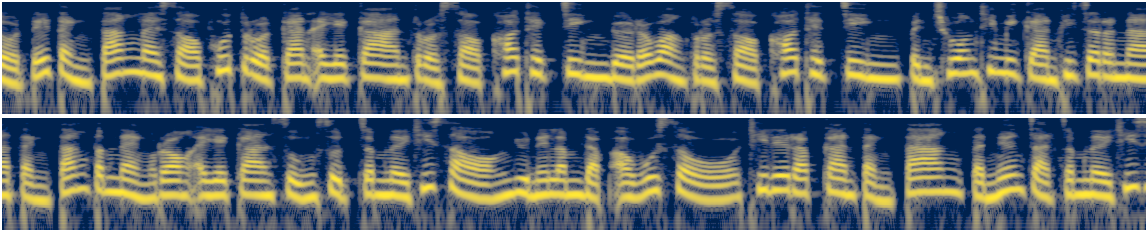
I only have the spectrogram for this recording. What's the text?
โจทย์ได้แต่งตั้งนายสอผู้ตรวจการอายการตรวจสอบข้อเท็จจริง โดยระหว่างตรวจสอบข้อเท็จจริง เป็นช่วงที่มีการพิจารณาแต่งตั้งตำแหน่งรองอายการสูงสุดจำเลยที่ 2 อยู่ในลำดับอาวุโสที่ได้รับการแต่งตั้ง แต่เนื่องจากจำเลยที่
